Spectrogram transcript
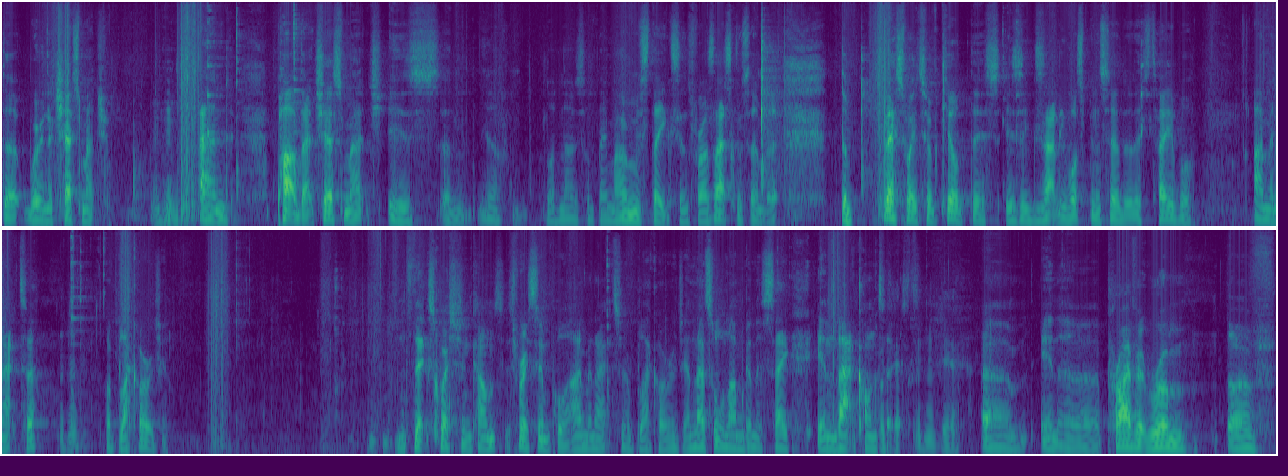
that we're in a chess match. Mm-hmm. And part of that chess match is, and you know, Lord knows I've made my own mistakes as far as that's concerned, but the best way to have killed this is exactly what's been said at this table. I'm an actor mm-hmm. of black origin. The next question comes. It's very simple. I'm an actor of black origin. And that's all I'm going to say in that context. Mm-hmm. Yeah. Um, in a private room of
